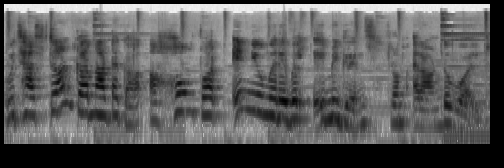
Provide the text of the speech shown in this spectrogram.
which has turned Karnataka a home for innumerable immigrants from around the world.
